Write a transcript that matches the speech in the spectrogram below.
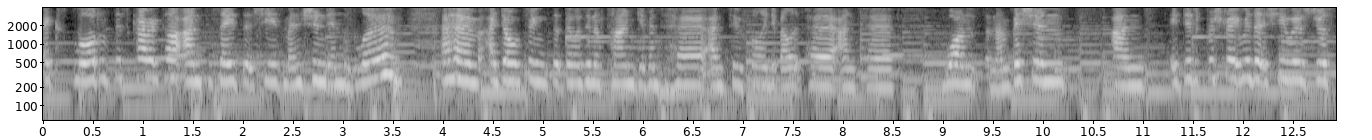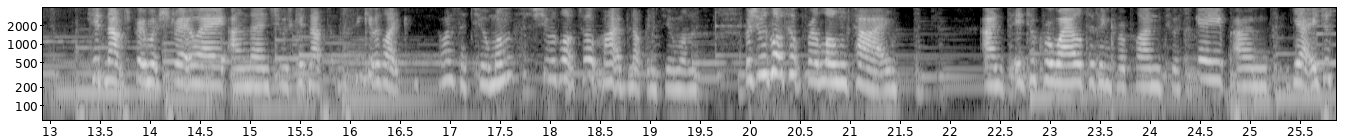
explored with this character and to say that she is mentioned in the blurb. Um, I don't think that there was enough time given to her and to fully develop her and her wants and ambitions. And it did frustrate me that she was just kidnapped pretty much straight away and then she was kidnapped I think it was like I want to say two months she was locked up, might have not been two months, but she was locked up for a long time. And it took her a while to think of a plan to escape and yeah, it just,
